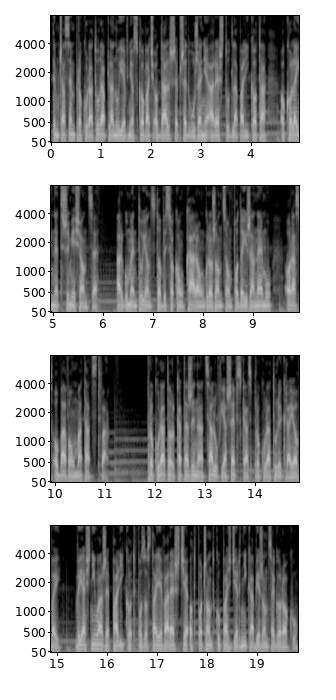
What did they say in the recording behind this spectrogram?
Tymczasem prokuratura planuje wnioskować o dalsze przedłużenie aresztu dla Palikota o kolejne trzy miesiące, argumentując to wysoką karą grożącą podejrzanemu oraz obawą matactwa. Prokurator Katarzyna Calów-Jaszewska z prokuratury krajowej wyjaśniła, że Palikot pozostaje w areszcie od początku października bieżącego roku.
